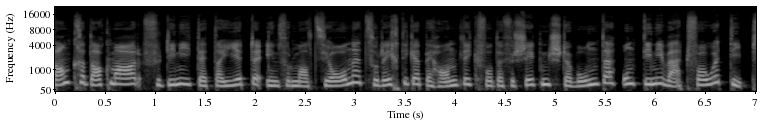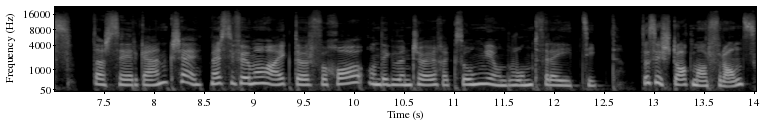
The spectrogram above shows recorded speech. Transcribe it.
Danke Dagmar für deine detaillierten Informationen zur richtigen Behandlung der verschiedensten Wunden und deine wertvollen Tipps. Das ist sehr gerne geschehen. Merci vielmals, dass ich kommen und ich wünsche euch eine gesunde und wundfreie Zeit. Das war Dagmar Franz,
